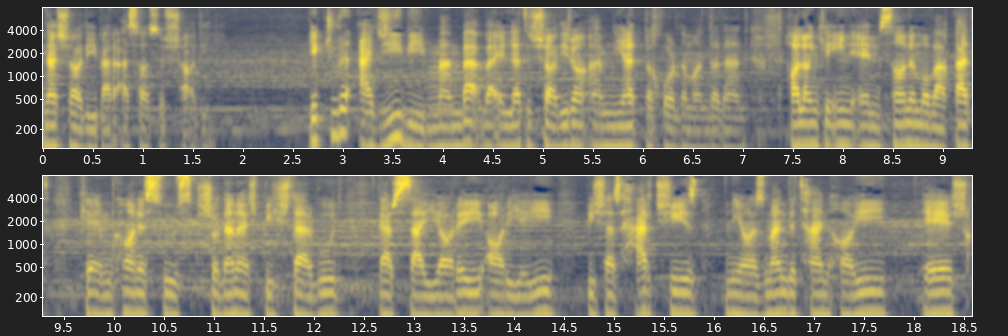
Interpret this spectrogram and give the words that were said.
نه شادی بر اساس شادی یک جور عجیبی منبع و علت شادی را امنیت به خوردمان دادند. حالان که این انسان موقت که امکان سوسک شدنش بیشتر بود در سیاره آریهی بیش از هر چیز نیازمند تنهایی، عشق،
